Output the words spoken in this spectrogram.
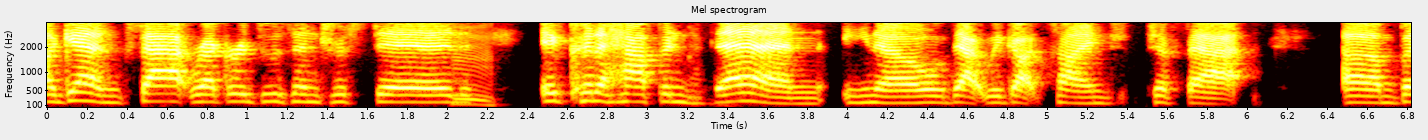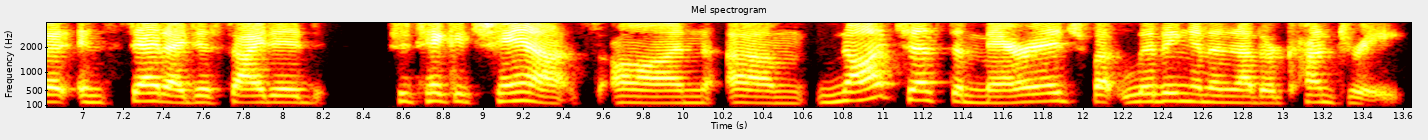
again, Fat Records was interested. Mm. It could have happened then, you know, that we got signed to Fat. Um, but instead, I decided to take a chance on um, not just a marriage, but living in another country.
